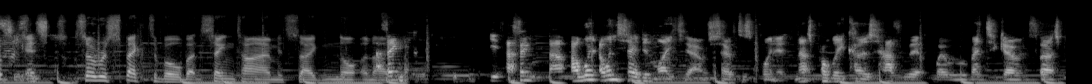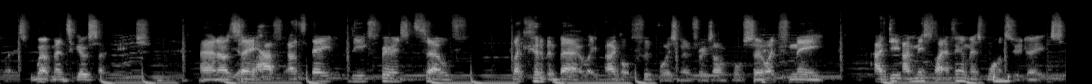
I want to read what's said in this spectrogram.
so, it's. so respectable, but at the same time, it's like not an I think- I think I, I, wouldn't, I wouldn't say I didn't like it. I was so disappointed, and that's probably because half of it where we were meant to go in the first place. We weren't meant to go Sun Beach, and I would Yeah. say half. I'd say the experience itself, like, could have been better. Like, I got food poisoning, for example. So, like, for me, I did. I missed like I think I missed one or two days.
